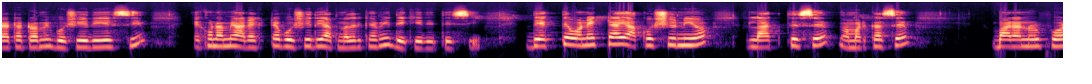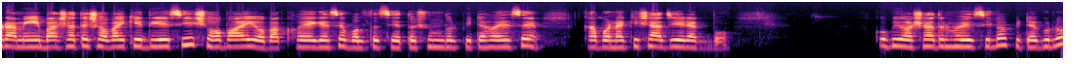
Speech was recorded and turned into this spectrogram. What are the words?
ডাটাটা আমি বসিয়ে দিয়েছি। এখন আমি আরেকটা বসিয়ে দিয়ে আপনাদেরকে আমি দেখিয়ে দিতেছি। দেখতে অনেকটাই আকর্ষণীয় লাগতেছে আমার কাছে। বানানোর পর আমি বাসাতে সবাইকে দিয়েছি। সবাই অবাক হয়ে গেছে, বলতেছে, এত সুন্দর পিঠা হয়েছে, খাব নাকি সাজিয়ে রাখব? খুবই অসাধারণ হয়েছিল পিঠাগুলো।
